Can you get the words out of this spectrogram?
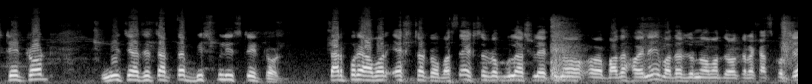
স্টেট রড, নিচে আছে চারটা বিশ মিলি স্টেট রড। তারপরে আবার এক্সট্রা টপ আছে। এক্সট্রা টপগুলো আসলে এখনও আহ, বাঁধা হয় নাই। বাঁধার জন্য আমাদের দরকার কাজ করছে।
